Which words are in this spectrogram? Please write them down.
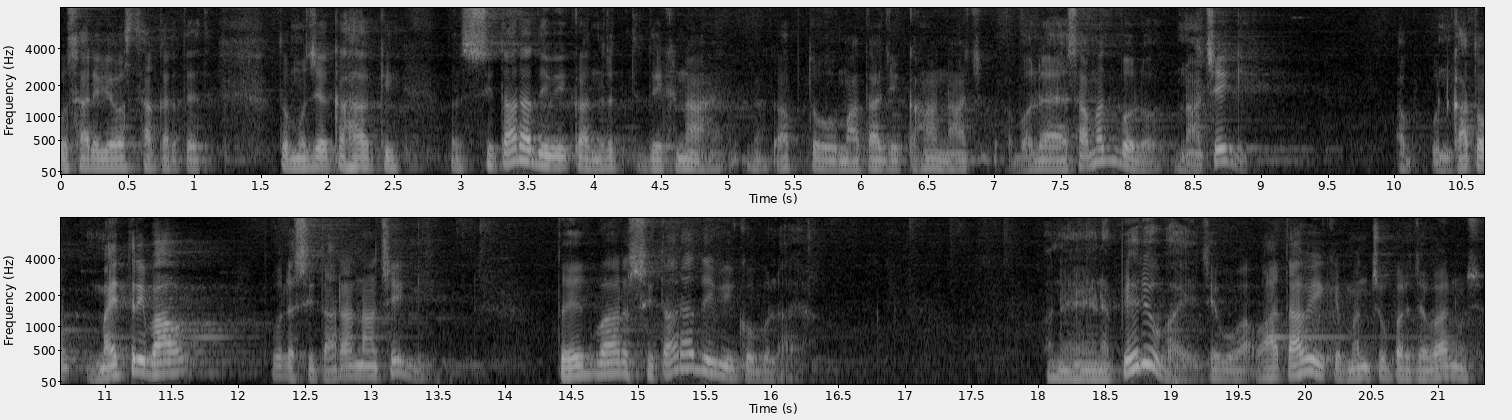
वो सारी व्यवस्था करते थे। तो मुझे कहा कि सितारा देवी का नृत्य देखना है मैं तो अब तो वो माता जी कहाँ नाच बोले ऐसा मत बोलो नाचेगी अब उनका तो मैत्री भाव तो बोले सितारा नाचेगी તો એક વાર સિતારા દેવી કો બોલાયા અને એણે પહેર્યું ભાઈ જેવું વાત આવી કે મંચ ઉપર જવાનું છે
